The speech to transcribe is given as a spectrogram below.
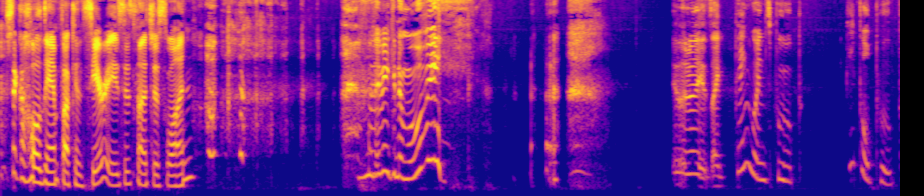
It's like a whole damn fucking series. It's not just one. Are they making a movie? it literally, is like penguins poop, people poop.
